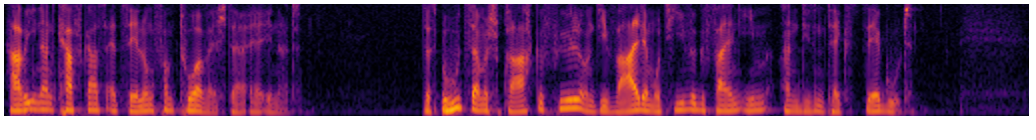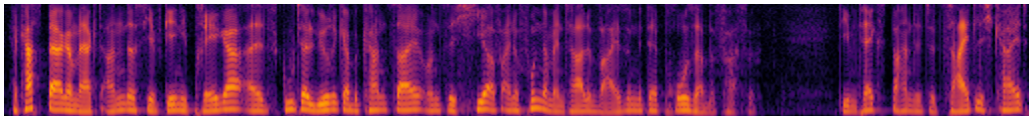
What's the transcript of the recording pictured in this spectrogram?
habe ihn an Kafkas Erzählung vom Torwächter erinnert. Das behutsame Sprachgefühl und die Wahl der Motive gefallen ihm an diesem Text sehr gut. Herr Kastberger merkt an, dass Jewgeni Preger als guter Lyriker bekannt sei und sich hier auf eine fundamentale Weise mit der Prosa befasse. Die im Text behandelte Zeitlichkeit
